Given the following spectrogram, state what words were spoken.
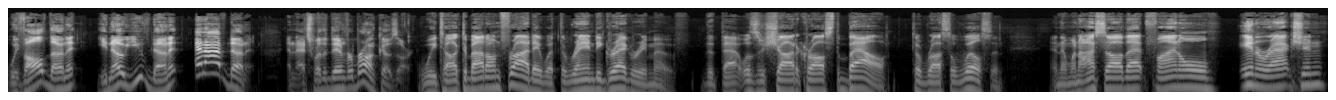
We've all done it. You know you've done it, and I've done it. And that's where the Denver Broncos are. We talked about on Friday with the Randy Gregory move that that was a shot across the bow to Russell Wilson. And then when I saw that final interaction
